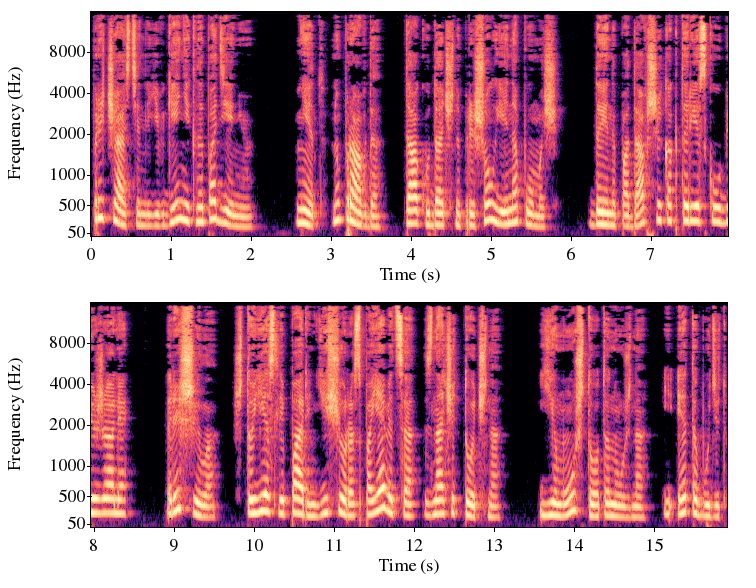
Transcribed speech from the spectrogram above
причастен ли Евгений к нападению. Нет, ну правда, так удачно пришел ей на помощь. Да и нападавшие как-то резко убежали. Решила, что если парень еще раз появится, значит точно. Ему что-то нужно, и это будет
